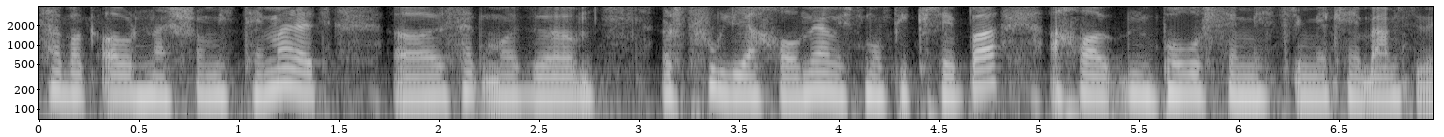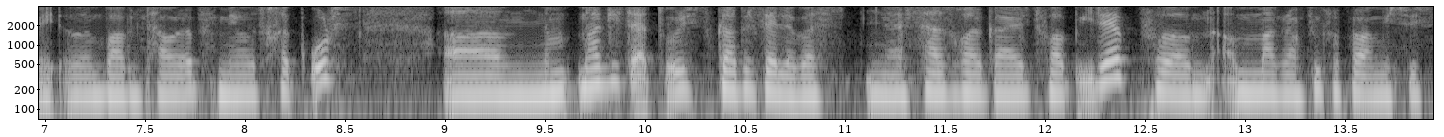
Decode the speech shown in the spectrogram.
საბაკალავრო ნაშრომის თემა რაც საკმაოდ რთულია ხოლმე ამის მოფიქრება. ახლა ბოლო სემესტრი მექნება ამის ბამთავრებ მეოთხე კურს მაგისტრატურის გაგრძელებას საზღვარგარეთ ვაპირებ მაგრამ ვფიქრობ ამისთვის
